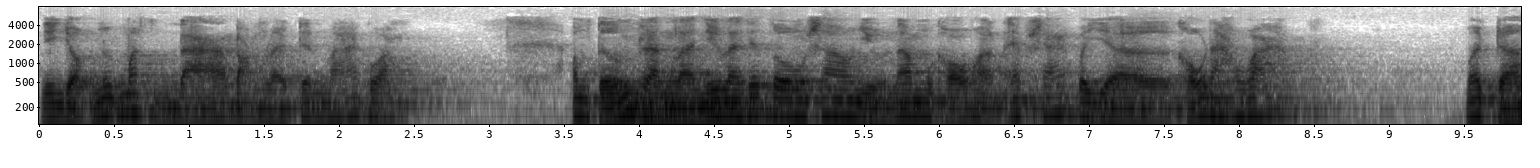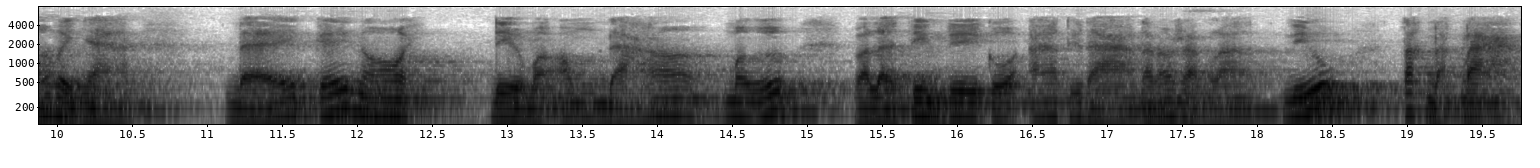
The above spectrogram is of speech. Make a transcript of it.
Những giọt nước mắt đã động lại trên má của ông. Ông tưởng rằng là như lai thế tôn sau nhiều năm khổ hạnh ép sát bây giờ khổ đau quá, mới trở về nhà để kế ngôi điều mà ông đã mơ ước và lời tiên tri của a tư đà đã nói rằng là nếu tất đạt đa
